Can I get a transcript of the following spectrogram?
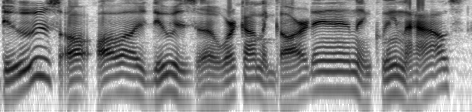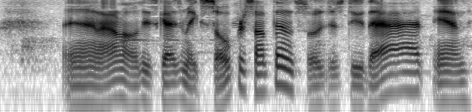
dues. All all I do is uh, work on the garden and clean the house and I don't know, these guys make soap or something, so just do that. And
